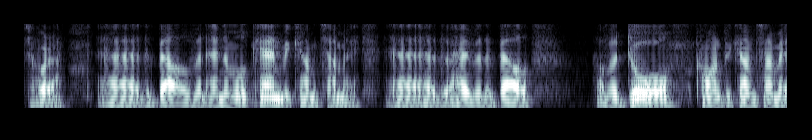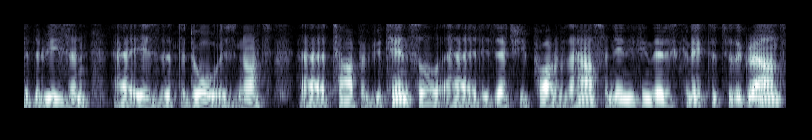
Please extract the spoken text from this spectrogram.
Torah. The bell of an animal can become tame. However, the bell of a door can't become tame. The reason uh, is that the door is not uh, a type of utensil, uh, it is actually part of the house, and anything that is connected to the ground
